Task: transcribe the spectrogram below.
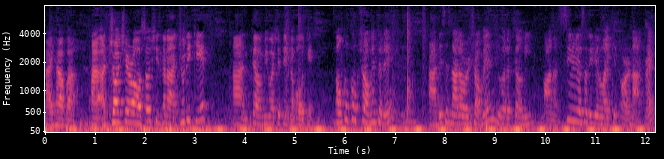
I have a, a, a judge here also. She's gonna adjudicate and tell me what she think about it. Uncle Cook chow mein today. And this is not our chow mein. You gotta tell me on a serious if you like it or not, right?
